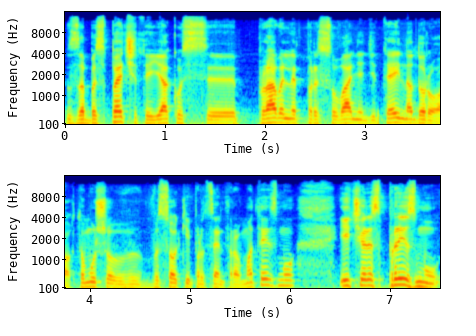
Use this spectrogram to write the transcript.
забезпечити якось е, правильне пересування дітей на дорогах, тому що високий процент травматизму. І через призму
